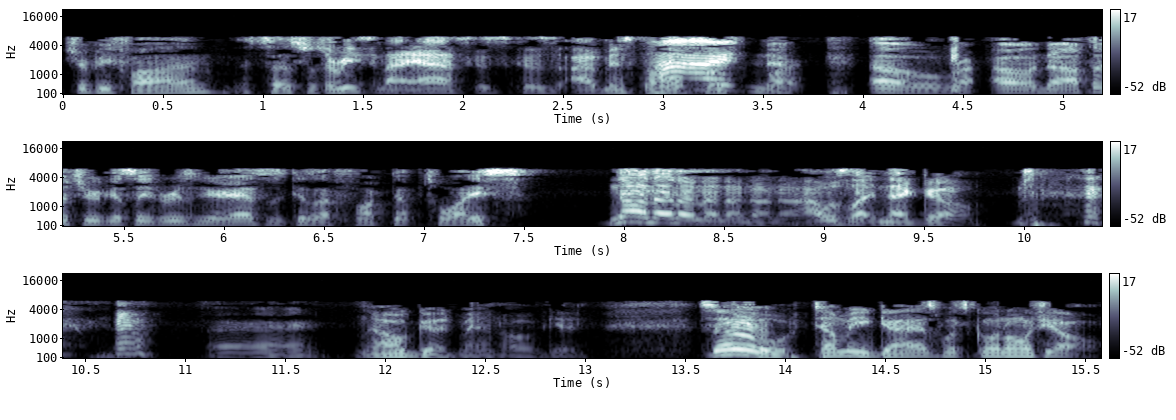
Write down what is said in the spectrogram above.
should be fine. It says The reason I ask is because I missed the whole I first know. part. Oh, right. oh no! I thought you were gonna say the reason your ass is because I fucked up twice. No, no, no, no, no, no, no. I was letting that go. All right. All good, man. All good. So, tell me, guys, what's going on with y'all?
